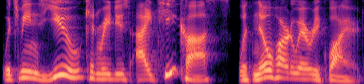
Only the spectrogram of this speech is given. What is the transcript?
which means you can reduce IT costs with no hardware required.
